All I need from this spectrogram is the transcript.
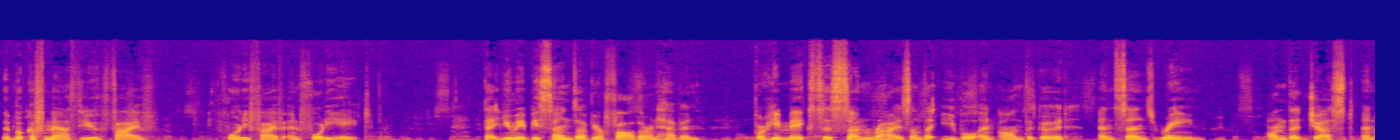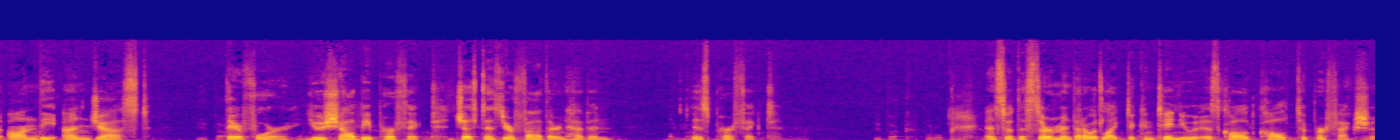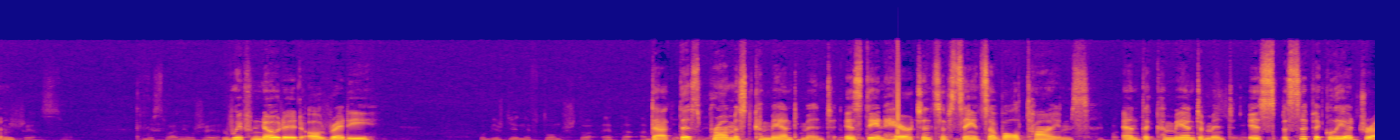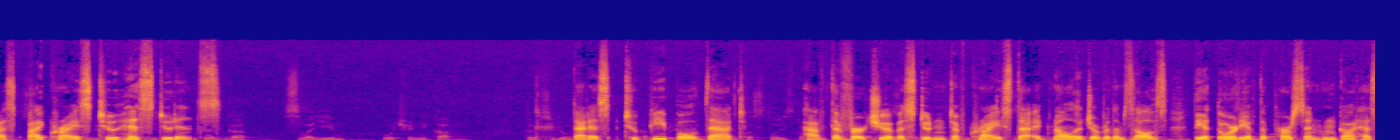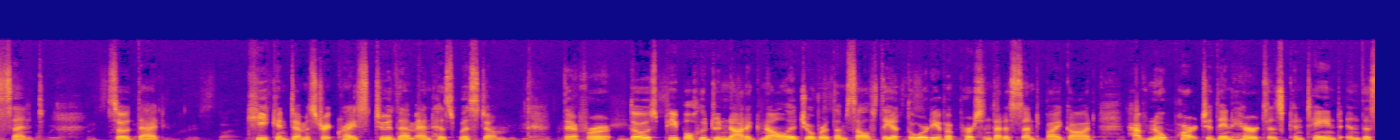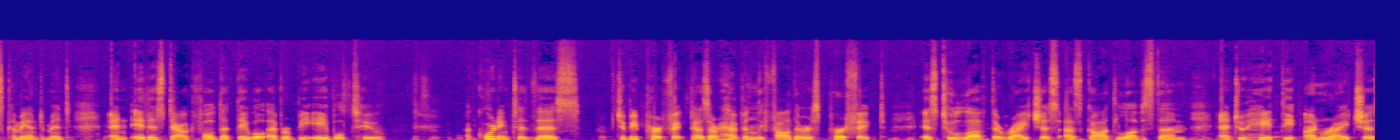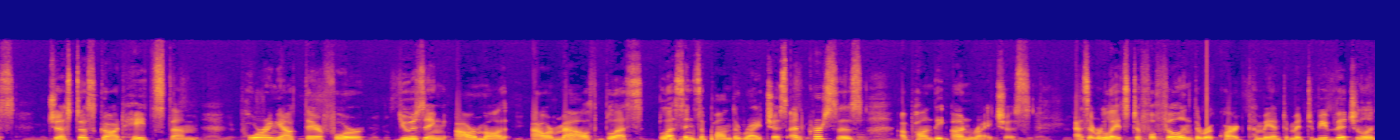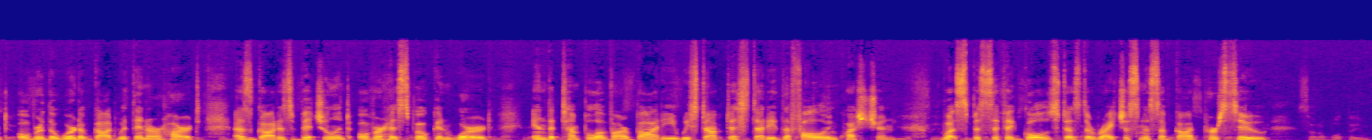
The book of Matthew 5 45 and 48. That you may be sons of your Father in heaven, for he makes his sun rise on the evil and on the good, and sends rain on the just and on the unjust. Therefore, you shall be perfect, just as your Father in heaven is perfect. And so the sermon that I would like to continue is called Called to Perfection. We've noted already that this promised commandment is the inheritance of saints of all times, and the commandment is specifically addressed by Christ to his students. That is, to people that have the virtue of a student of Christ, that acknowledge over themselves the authority of the person whom God has sent, so that he can demonstrate Christ to them and his wisdom. Therefore, those people who do not acknowledge over themselves the authority of a person that is sent by God have no part to the inheritance contained in this commandment, and it is doubtful that they will ever be able to. According to this, to be perfect as our Heavenly Father is perfect is to love the righteous as God loves them, and to hate the unrighteous just as God hates them, pouring out therefore using our mouth, our mouth bless, blessings upon the righteous and curses upon the unrighteous. As it relates to fulfilling the required commandment to be vigilant over the word of God within our heart, as God is vigilant over his spoken word in the temple of our body, we stop to study the following question What specific goals does the righteousness of God pursue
